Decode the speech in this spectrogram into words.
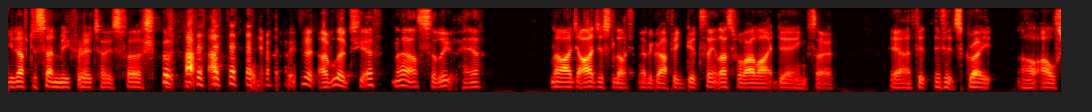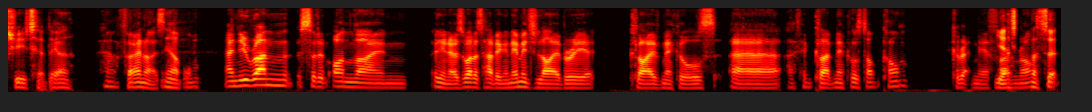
you'd have to send me photos first. I would, yeah. No, absolutely, yeah. No, I, I just love photographing good things. That's what I like doing. So, yeah, if it if it's great, I'll, I'll shoot it. Yeah. Oh, very nice. Yeah. And you run sort of online, you know, as well as having an image library at Clive Nichols. Uh, I think clivenichols.com. Correct me if yes, I'm wrong. That's it.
